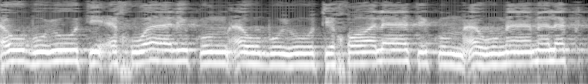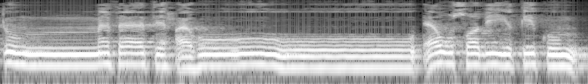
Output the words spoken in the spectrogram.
أو بيوت أخوالكم أو بيوت خالاتكم أو ما ملكتم مفاتحه أو صديقكم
